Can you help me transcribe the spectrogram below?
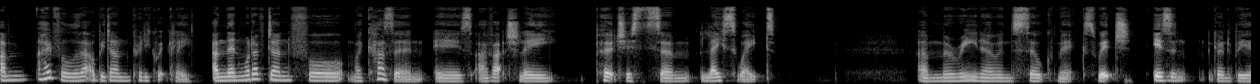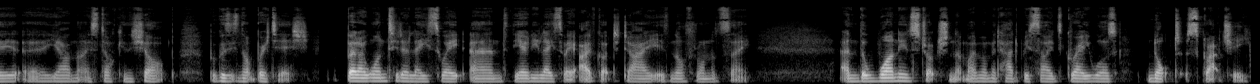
I'm hopeful that that'll be done pretty quickly. And then what I've done for my cousin is I've actually purchased some lace weight a merino and silk mix, which isn't going to be a, a, yarn that I stock in the shop because it's not British. But I wanted a lace weight, and the only lace weight I've got to dye is North Ronaldsay. And the one instruction that my mum had had besides grey was not scratchy.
